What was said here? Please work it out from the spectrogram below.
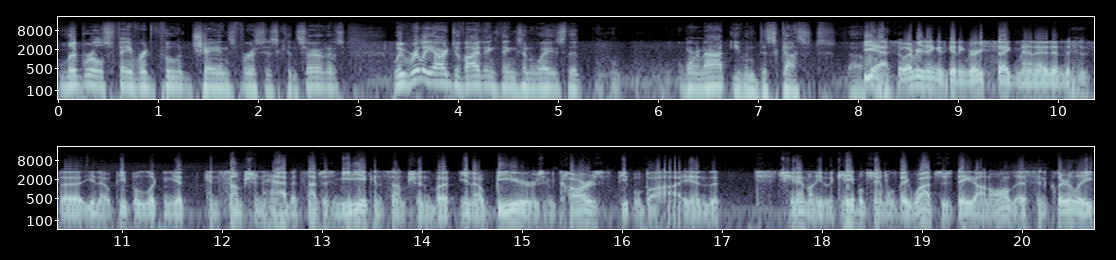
liberals' favored food chains versus conservatives. We really are dividing things in ways that were not even discussed. Uh, yeah, so everything is getting very segmented, and this is, uh, you know, people looking at consumption habits, not just media consumption, but, you know, beers and cars people buy and the channel, you know, the cable channels they watch. There's data on all this, and clearly,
